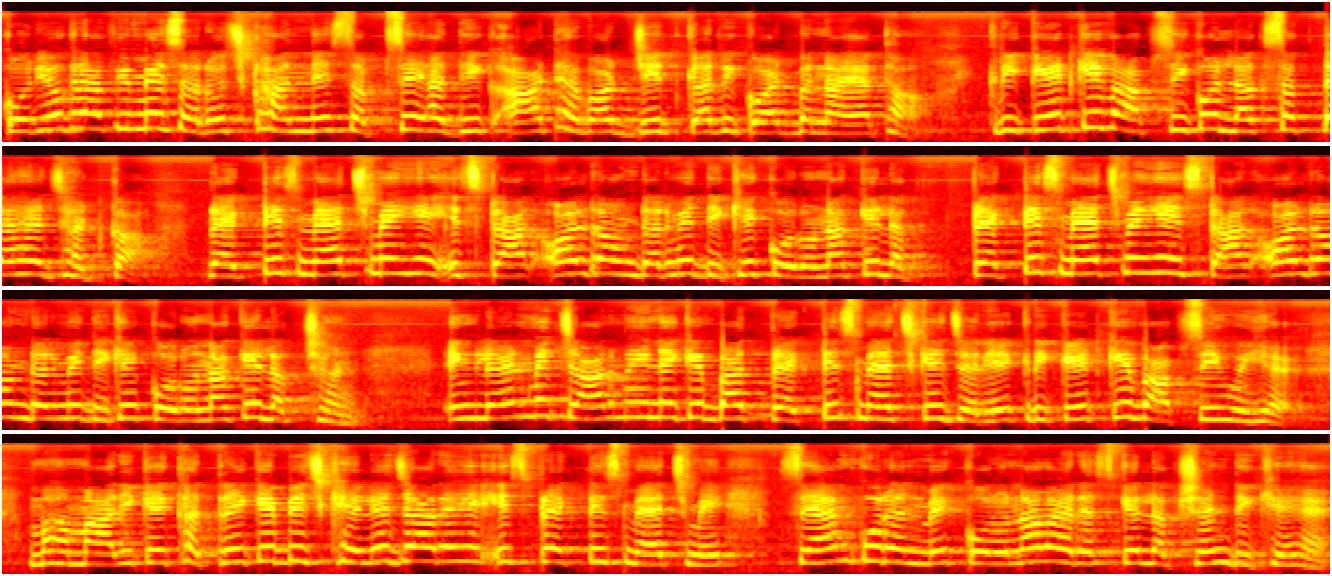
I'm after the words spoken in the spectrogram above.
कोरियोग्राफी में सरोज खान ने सबसे अधिक आठ अवार्ड जीतकर रिकॉर्ड बनाया था। क्रिकेट की वापसी को लग सकता है झटका। प्रैक्टिस मैच में ही स्टार ऑलराउंडर में दिखे कोरोना के लग प्रैक्टिस मैच में ही स्टार ऑलराउंडर में दिखे कोरोना के लक्षण। इंग्लैंड में चार महीने के बाद प्रैक्टिस मैच के ज़रिए क्रिकेट की वापसी हुई है। महामारी के खतरे के बीच खेले जा रहे इस प्रैक्टिस मैच में सैम कुरन में कोरोना वायरस के लक्षण दिखे हैं।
